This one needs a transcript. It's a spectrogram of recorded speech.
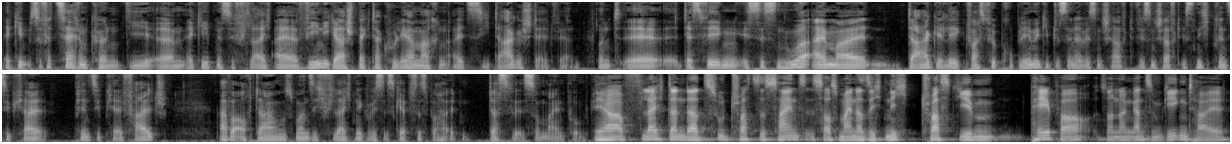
Ergebnisse verzerren können, die ähm, Ergebnisse vielleicht äh, weniger spektakulär machen, als sie dargestellt werden. Und äh, deswegen ist es nur einmal dargelegt, was für Probleme gibt es in der Wissenschaft. Wissenschaft ist nicht prinzipiell, prinzipiell falsch aber auch da muss man sich vielleicht eine gewisse Skepsis behalten. Das ist so mein Punkt. Ja, vielleicht dann dazu, Trust the Science ist aus meiner Sicht nicht Trust jedem Paper, sondern ganz im Gegenteil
